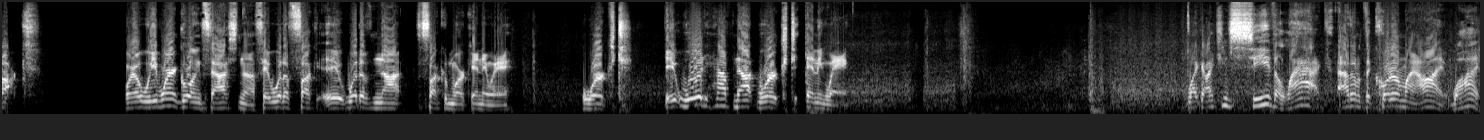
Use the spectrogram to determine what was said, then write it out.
Fuck. Well, we weren't going fast enough. It would have fuck. It would have not fucking worked anyway. Worked. It would have not worked anyway. Like I can see the lag out of the corner of my eye. Why?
